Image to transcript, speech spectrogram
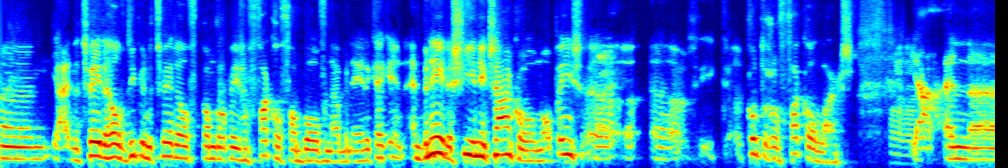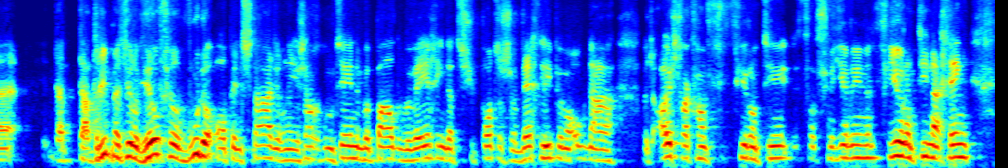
uh, ja, in de tweede helft, diep in de tweede helft, kwam er opeens een fakkel van boven naar beneden. Kijk, en, en beneden zie je niks aankomen. Opeens uh, uh, komt er zo'n fakkel langs. Mhm. Ja, en dat, dat riep natuurlijk heel veel woede op in het stadion. En je zag ook meteen een bepaalde beweging, dat de supporters er wegliepen, maar ook naar het uitvak van Fiorentina, Fiorentina ging.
